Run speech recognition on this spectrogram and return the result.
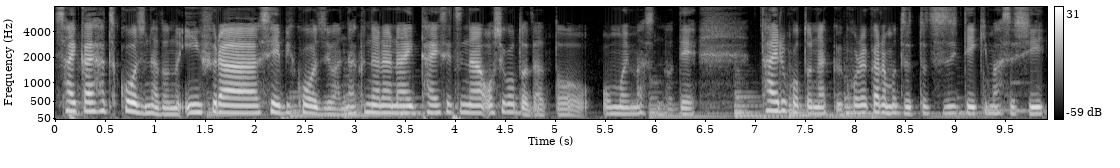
再開発工事などのインフラ整備工事はなくならない大切なお仕事だと思いますので絶えることなくこれからもずっと続いていきますし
